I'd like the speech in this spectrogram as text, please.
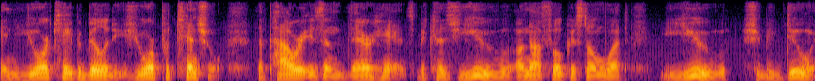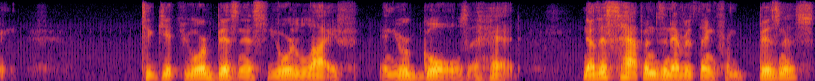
and your capabilities, your potential. The power is in their hands because you are not focused on what you should be doing to get your business, your life, and your goals ahead. Now, this happens in everything from business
